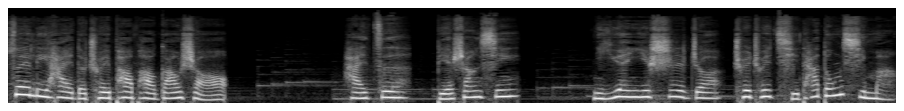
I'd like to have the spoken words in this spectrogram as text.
最厉害的吹泡泡高手。孩子，别伤心，你愿意试着吹吹其他东西吗？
